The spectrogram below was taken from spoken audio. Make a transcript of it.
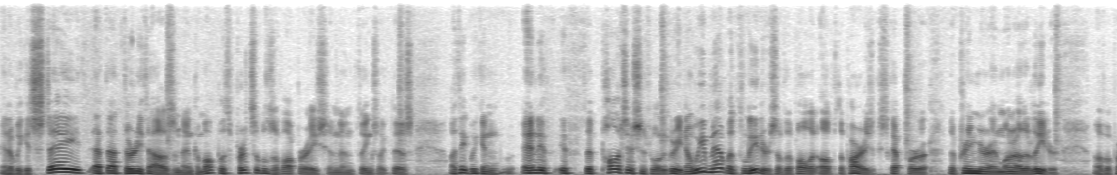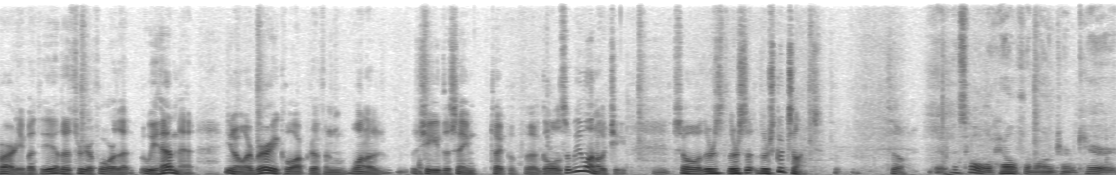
And if we could stay at that thirty thousand and come up with principles of operation and things like this, I think we can. And if, if the politicians will agree, now we've met with leaders of the of the parties, except for the premier and one other leader of a party, but the other three or four that we have met. You know, are very cooperative and want to achieve the same type of uh, goals that we want to achieve. So there's there's there's good signs. So This whole health and long-term care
